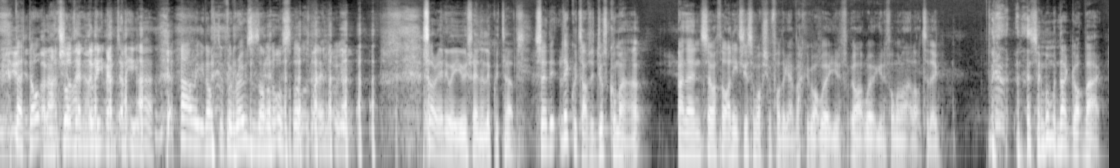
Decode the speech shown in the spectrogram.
was used Best Doulton bone out towards the end of the week, man. I'm telling you now. I'm eating off stuff with roses on and all sorts by the end of the week. Sorry, anyway, you were saying the liquid tabs. So the liquid tabs had just come out, and then so I thought I need to do some washing before they get back. I've got work, unif- like work uniform and like a lot to do. so mum and dad got back.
